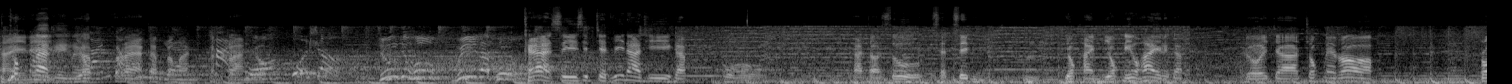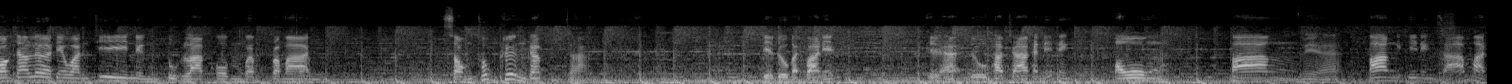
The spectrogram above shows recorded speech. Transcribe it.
ในยกแรกเองนะครับแรกครับประมาณกลางยก แค่ 47 วินาทีครับ โอ้การต่อสู้เสร็จสิ้น ยกให้ยกนิ้วให้เลยครับ โดยจะชกในรอบรองชนะเลิศในวันที่ 1 ตุลาคมแบบประมาณ2ทุ่มครึ่งครับจ้าเดี๋ยวดูบัตรกว่านี้เดี๋ยวนะฮะดูภาพช้ากันนิดนึงโองปังนี่ฮะปังอีกทีหนึ่งสามหมัด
